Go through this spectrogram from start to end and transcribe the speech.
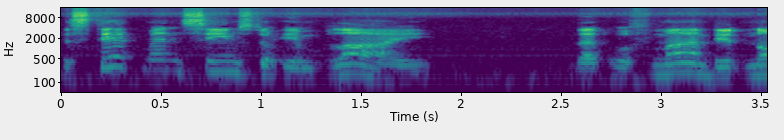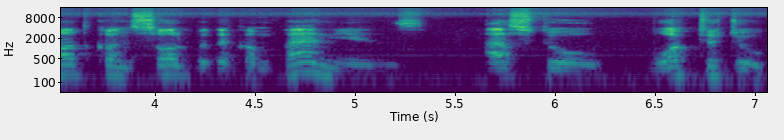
The statement seems to imply that Uthman did not consult with the companions as to what to do.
